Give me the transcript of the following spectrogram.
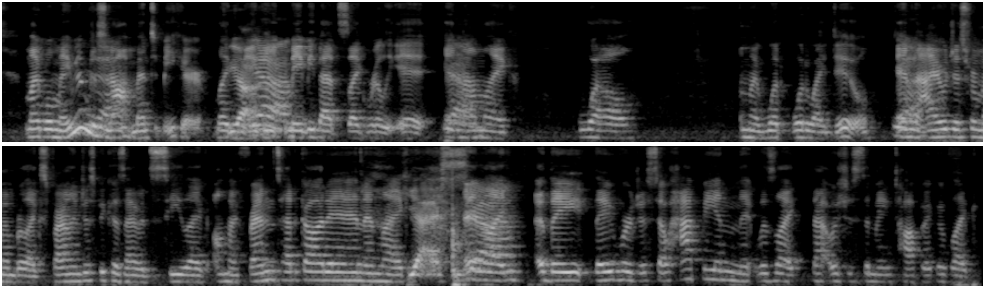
I'm like, well, maybe I'm just Yeah. not meant to be here. Like Yeah. maybe Yeah. maybe that's like really it. And I'm like, well, I'm like, what what do I do? And I would just remember like spiraling just because I would see like all my friends had got in and like Yes. and Yeah. like they they were just so happy and it was like that was just the main topic of like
